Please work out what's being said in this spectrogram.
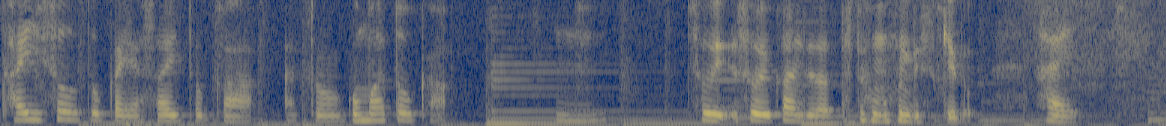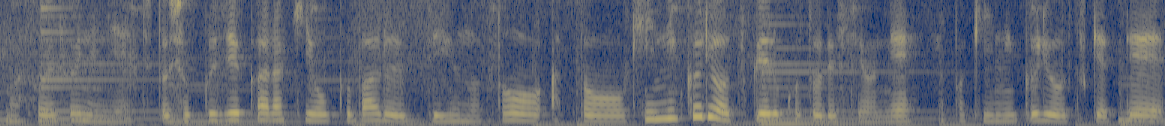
海藻とか野菜とかあとごまとか、うん、そういうそういう感じだったと思うんですけど。はい。まあそういう風にねちょっと食事から気を配るっていうのとあと筋肉量をつけることですよね。やっぱ筋肉量をつけて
